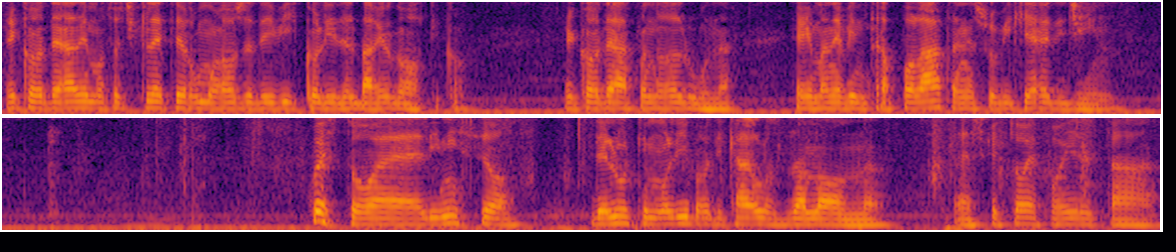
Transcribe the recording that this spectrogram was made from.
Ricorderà le motociclette rumorose dei vicoli del barrio gotico. Ricorderà quando la luna rimaneva intrappolata nel suo bicchiere di gin. Questo è l'inizio dell'ultimo libro di Carlos Zanon, scrittore e poeta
